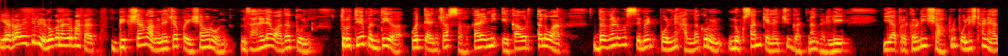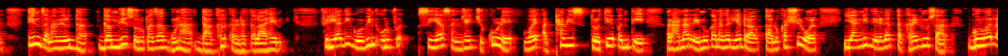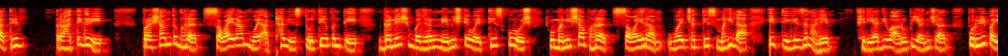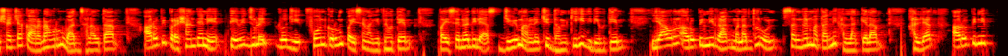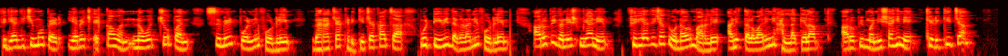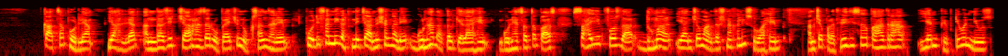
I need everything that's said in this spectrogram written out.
यड्राव येथील रेणुकानगर भागात भिक्षा मागण्याच्या पैशावरून झालेल्या वादातून तृतीयपंथीय व त्यांच्या सहकाऱ्यांनी एकावर तलवार दगड व सिमेंट पोलने हल्ला करून नुकसान केल्याची घटना घडली. या प्रकरणी शहापूर पोलीस ठाण्यात तीन जणांविरुद्ध गंभीर स्वरूपाचा गुन्हा दाखल करण्यात आला आहे. फिर्यादी गोविंद उर्फ सिया संजय चिकुर्डे वय अठ्ठावीस तृतीयपंथी राहणार रेणुकानगर यड्राव तालुका शिरोळ यांनी दिलेल्या तक्रारीनुसार गुरुवार रात्री राहते घरी प्रशांत भरत सवाईराम वय अठ्ठावीस तृतीयपंथी गणेश बजरंग नेमिष्टे वय तीस पुरुष व मनीषा भरत सवाईराम वय छत्तीस महिला ही तिघेजण आले. फिर्यादी व आरोपी यांच्यात पूर्वी पैशाच्या कारणावरून वाद झाला होता. आरोपी प्रशांत याने तेवीस जुलै रोजी फोन करून पैसे मागितले होते. पैसे न दिल्यास जीवे मारण्याची धमकीही दिली होती. यावरून आरोपींनी राग मनात धरून संगनमतांनी हल्ला केला. हल्ल्यात आरोपींनी फिर्यादीची मोपेड एम एच एक्कावन्न नव्वद चोपन्न सिमेंट पोलने फोडली. घराच्या खिडकीच्या काचा व टी व्ही दगडाने फोडले. आरोपी गणेश याने फिर्यादीच्या तोंडावर मारले आणि तलवारीने हल्ला केला. आरोपी मनीषा हिने खिडकीच्या काचा फोडल्या. या हल्ल्यात अंदाजे चार हजार रुपयाचे नुकसान झाले. पोलिसांनी घटनेच्या अनुषंगाने गुन्हा दाखल केला आहे. गुन्ह्याचा तपास सहाय्यक फौजदार धुमाळ यांच्या मार्गदर्शनाखाली सुरू आहे. आमच्या प्रतिनिधीसह पाहत रहा एन फिफ्टी वन न्यूज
